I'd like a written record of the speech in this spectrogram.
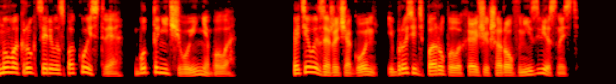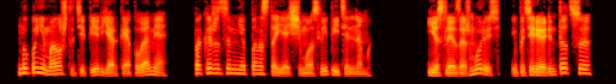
Но вокруг царило спокойствие, будто ничего и не было. Хотелось зажечь огонь и бросить пару полыхающих шаров в неизвестность, но понимал, что теперь яркое пламя покажется мне по-настоящему ослепительным. Если я зажмурюсь и потеряю ориентацию,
